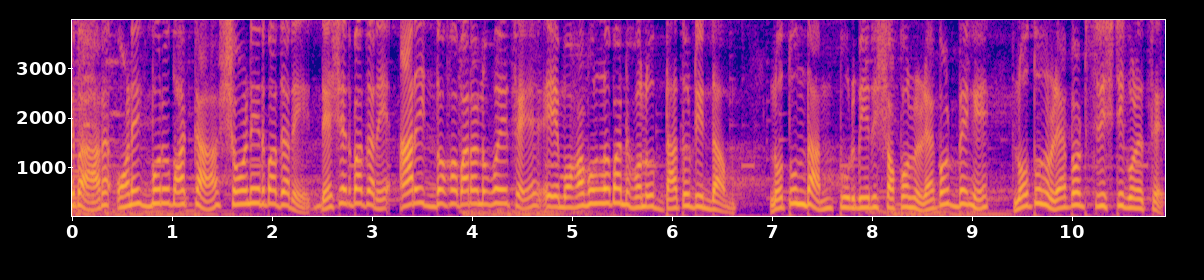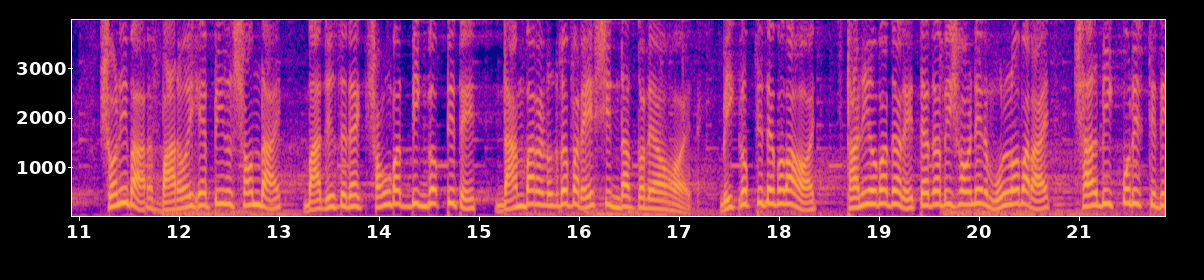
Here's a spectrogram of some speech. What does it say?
এবার অনেক বড় ধাক্কা স্বর্ণের বাজারে। দেশের বাজারে আরেক দফা বাড়ানো হয়েছে এই মহামূল্যবান হলুদ ধাতুটির দাম। নতুন দাম পূর্বের সকল রেকর্ড ভেঙে নতুন রেকর্ড সৃষ্টি করেছে। শনিবার বারোই এপ্রিল সন্ধ্যায় বাজেটের এক সংবাদ বিজ্ঞপ্তিতে দাম বাড়ানোর ব্যাপারে সিদ্ধান্ত নেওয়া হয়। বিজ্ঞপ্তিতে বলা হয়, স্থানীয় বাজারে তেজাবি স্বর্ণের মূল্য বাড়ায় সার্বিক পরিস্থিতি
